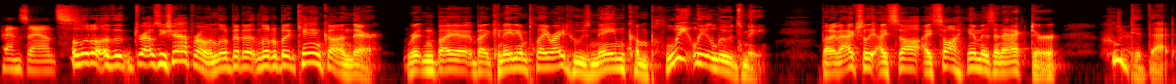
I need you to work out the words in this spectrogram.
Penzance. A little of the drowsy chaperone, a little bit, a little bit of CanCon there, written by a by a Canadian playwright whose name completely eludes me. But I've actually I saw I saw him as an actor. Who did that?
